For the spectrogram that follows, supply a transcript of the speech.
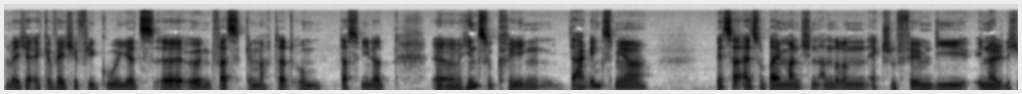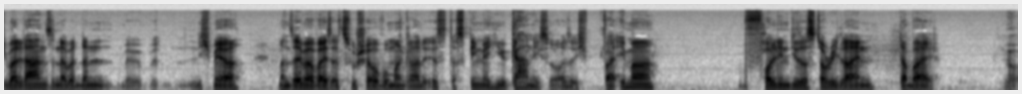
an welcher Ecke welche Figur jetzt äh, irgendwas gemacht hat, um das wieder äh, hinzukriegen. Da ging es mir besser als so bei manchen anderen Actionfilmen, die inhaltlich überladen sind, aber dann äh, nicht mehr man selber weiß als Zuschauer, wo man gerade ist. Das ging mir hier gar nicht so. Also ich war immer voll in dieser Storyline dabei. Ja.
